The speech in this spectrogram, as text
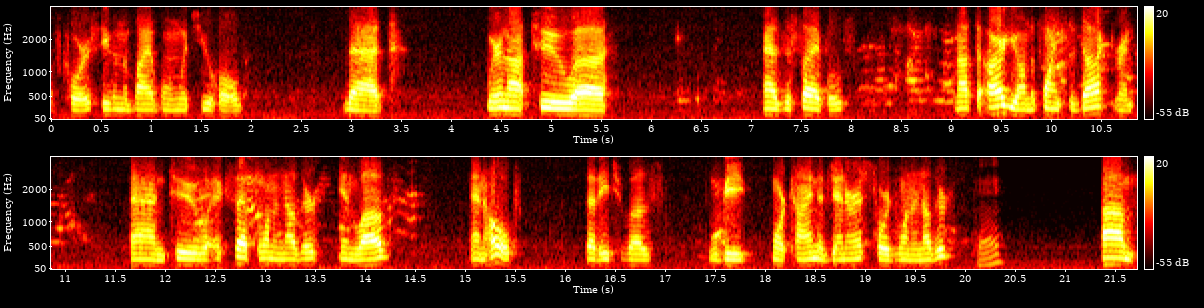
of course, even the Bible in which you hold, that we're not to, uh, as disciples, not to argue on the points of doctrine, and to accept one another in love and hope that each of us will be more kind and generous towards one another. Okay. Um,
